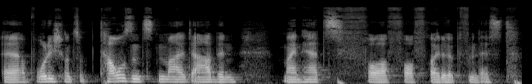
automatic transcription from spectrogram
äh, obwohl ich schon zum tausendsten Mal da bin, mein Herz vor, vor Freude hüpfen lässt.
